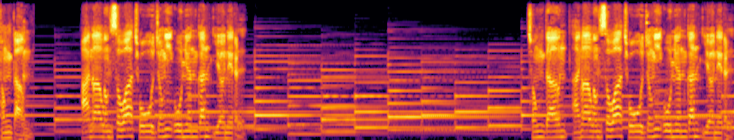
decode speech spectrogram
정다은 아나운서와 조우종이 5년간 연애를 정다은 아나운서와 조우종이 5년간 연애를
